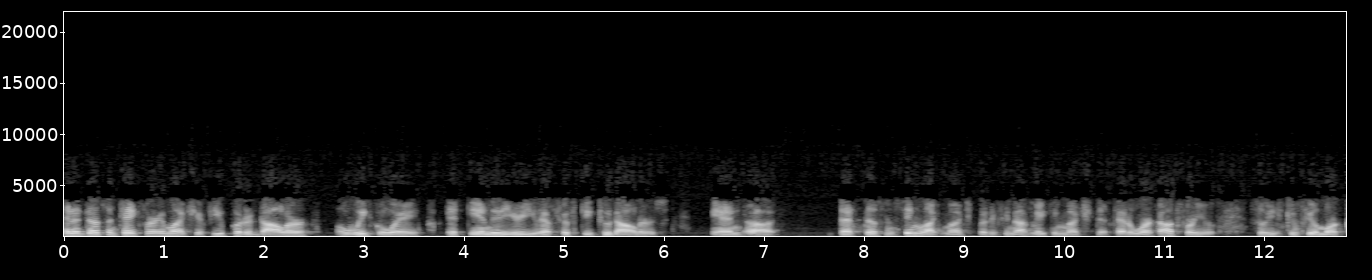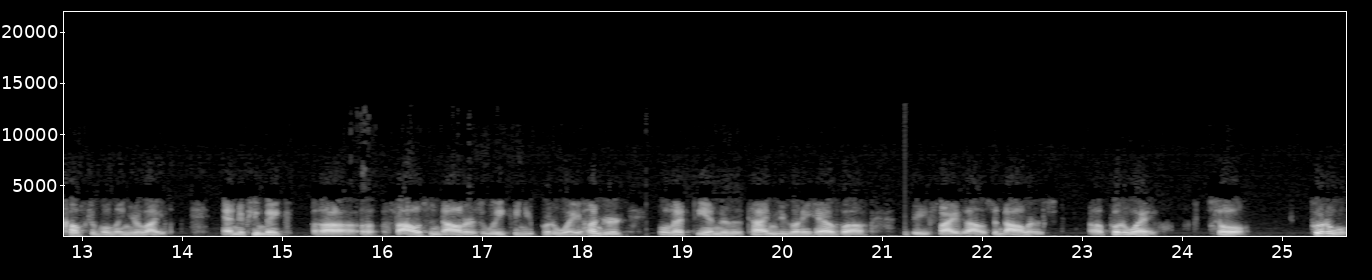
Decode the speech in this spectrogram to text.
And it doesn't take very much. If you put a dollar a week away, at the end of the year you have fifty-two dollars, and uh, that doesn't seem like much, but if you're not making much, that that'll work out for you, so you can feel more comfortable in your life. And if you make uh, a thousand dollars a week and you put away hundred, well, at the end of the time you're going to have uh, the five thousand dollars uh, put away. So put a,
